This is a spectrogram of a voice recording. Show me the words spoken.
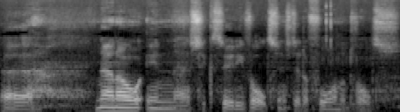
uh, nano in uh, 630 volts instead of 400 volts.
